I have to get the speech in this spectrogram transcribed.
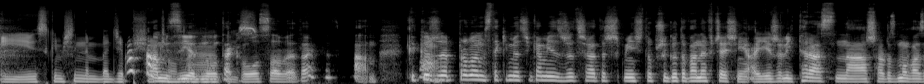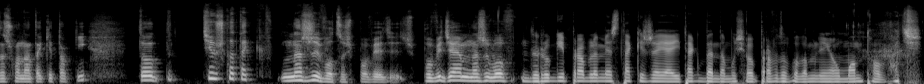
I z kimś innym będzie psiuczył mam z jedną na taką osobę, tak? Mam. Tylko, że problem z takimi odcinkami jest, że trzeba też mieć to przygotowane wcześniej, a jeżeli teraz nasza rozmowa zeszła na takie toki, to ciężko tak na żywo coś powiedzieć. Powiedziałem na żywo w Drugi problem jest taki, że ja i tak będę musiał prawdopodobnie ją montować.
